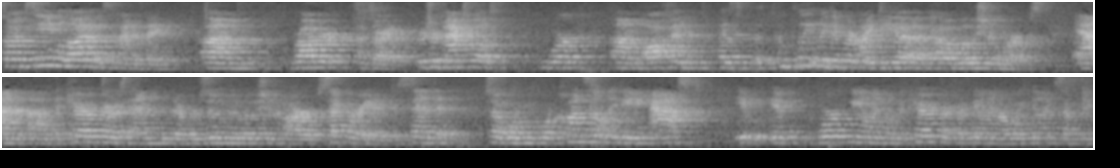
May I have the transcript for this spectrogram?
So I'm seeing a lot of this kind of thing. Um, Robert, I'm sorry, Richard Maxwell's work um, often has a completely different idea of how emotion works. And um, the characters and their presumed emotion are separated, descended. So we're, we're constantly being asked if, if we're feeling what the characters are feeling, or are we feeling something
